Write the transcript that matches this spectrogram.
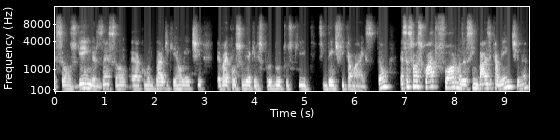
são os gamers, né? São a comunidade que realmente vai consumir aqueles produtos que se identifica mais. Então, essas são as quatro formas, assim, basicamente, né?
